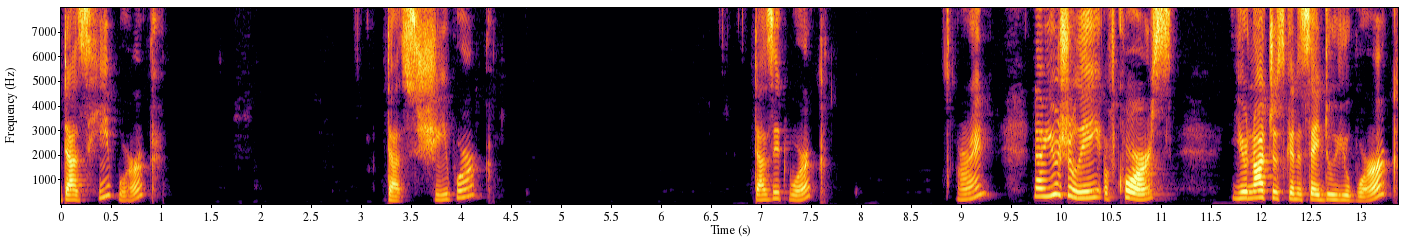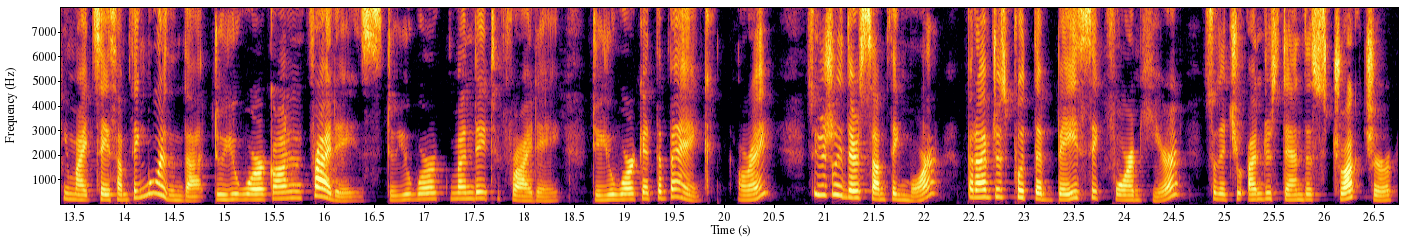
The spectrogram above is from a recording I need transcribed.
does he work? Does she work? Does it work? All right. Now, usually, of course, you're not just going to say, do you work? You might say something more than that. Do you work on Fridays? Do you work Monday to Friday? Do you work at the bank? All right. So usually there's something more, but I've just put the basic form here so that you understand the structure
